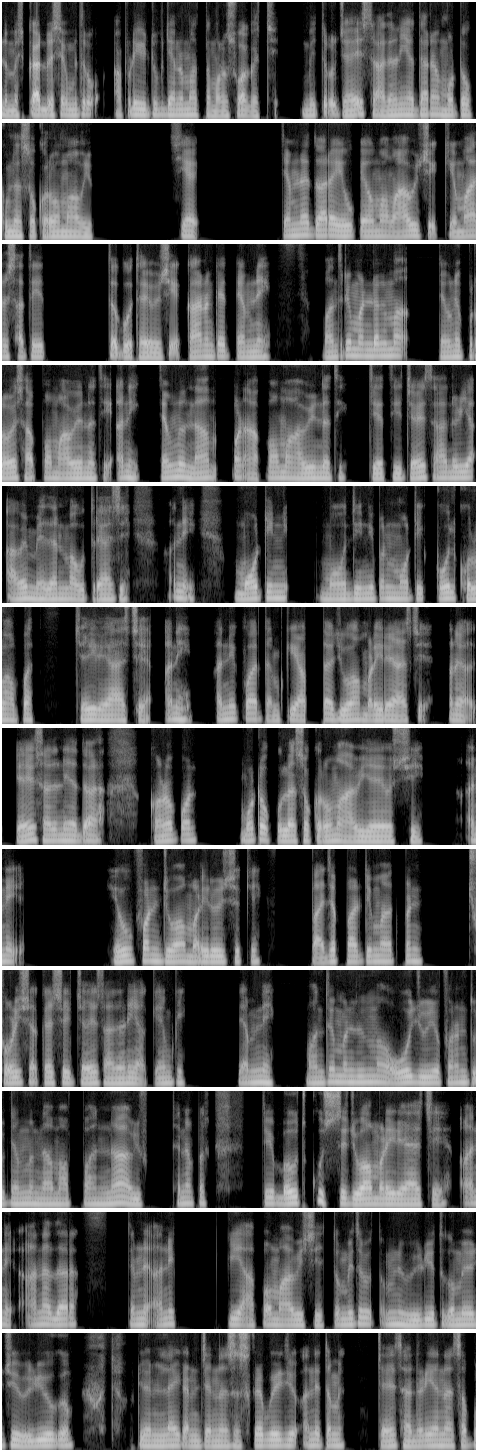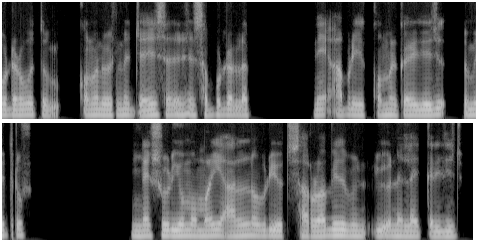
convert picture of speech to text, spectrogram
નમસ્કાર દર્શક મિત્રો, આપણી યુટ્યુબ ચેનલમાં તમારું સ્વાગત છે. મિત્રો જયેશ રાદડિયા દ્વારા મોટો ખુલાસો કરવામાં આવ્યો. છે તેમના દ્વારા એવું કહેવામાં આવ્યું છે કે મારી સાથે તગો થયો છે, કારણ કે તેમને મંત્રીમંડળમાં તેમને પ્રવેશ આપવામાં આવ્યો નથી અને તેમનું નામ પણ આપવામાં આવ્યું નથી. જેથી જયેશ રાદડિયા હવે મેદાનમાં ઉતર્યા છે અને મોટી મોદીની પણ મોટી કોલ ખોલવા પર જઈ રહ્યા છે અને અનેકવાર ધમકી આપતા જોવા મળી રહ્યા છે. અને જયેશ રાદડિયા દ્વારા ઘણો પણ મોટો ખુલાસો કરવામાં આવી રહ્યો છે. અને એવું પણ જોવા મળી રહ્યું છે કે ભાજપ પાર્ટીમાં પણ છોડી શકે છે જય સાધણીયા કેમ કે તેમને મંત્રીમંડળમાં હોવું જોઈએ, પરંતુ તેમનું નામ આપવા ન આવ્યું. તેના પર તે બહુ જ ગુસ્સે જોવા મળી રહ્યા છે અને આના દ્વારા તેમને અનેક આપવામાં આવી છે. તો મિત્રો, તમને વીડિયો તો ગમ્યો છે, વીડિયો ગમે લાઈક અને ચેનલ સબસ્ક્રાઈબ કરી દો અને તમે જયેશ રાદડિયાના સપોર્ટર હો તો કોમેન્ટ બોક્સમાં જયેશ સપોર્ટર ને આપણે કોમેન્ટ કરી દેજો. તો મિત્રો નેક્સ્ટ વિડીયોમાં મળીએ. હાલનો વીડિયો સારો લાગે તો વિડીયોને લાઈક કરી દેજો.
